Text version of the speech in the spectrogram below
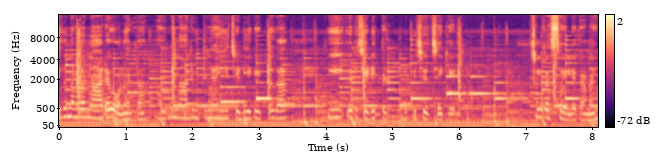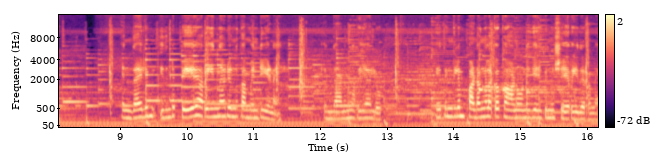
ഇത് നമ്മുടെ നാരകമാണ് കേട്ടോ. അതിന്റെ നാല് വിട്ട് ഞാൻ ഈ ചെടിയൊക്കെ ഇട്ടത് ഈ ഒരു ചെടി പിടിപ്പിച്ച് വെച്ചേക്കുകയാണ് നല്ല രസമല്ലേ കാണാൻ? എന്തായാലും ഇതിന്റെ പേര് അറിയുന്നവരൊന്ന് കമന്റ് ചെയ്യണേ. എന്താണെന്ന് അറിയാലോ ഏതെങ്കിലും പടങ്ങളൊക്കെ കാണുവാണെങ്കിൽ എനിക്കൊന്ന് ഷെയർ ചെയ്തു തരണേ.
